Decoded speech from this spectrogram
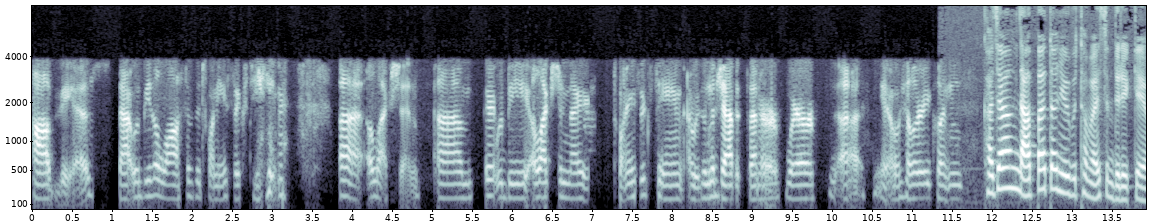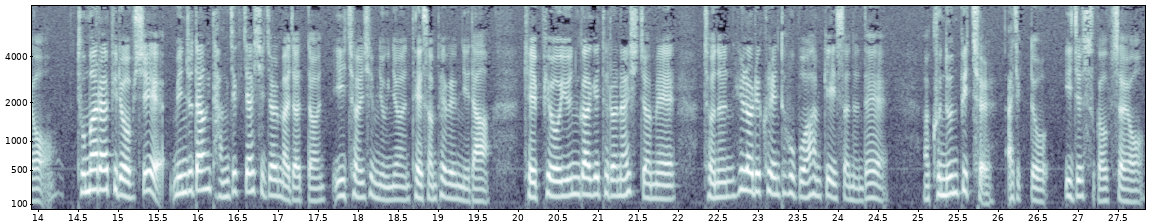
obvious. That would be the loss of the 2016 uh, election. Um, it would be election night 2016. I was in the Javits Center where, uh, you know, Hillary Clinton. 가장 나빴던 일부터 말씀드릴게요. 두말할 필요 없이 민주당 당직자 시절 맞았던 2016년 대선 패배입니다. 개표 윤곽이 드러난 시점에 저는 힐러리 클린턴 후보와 함께 있었는데 그 눈빛을 아직도 잊을 수가 없어요.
